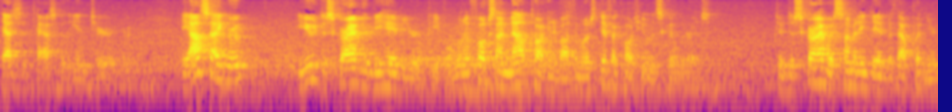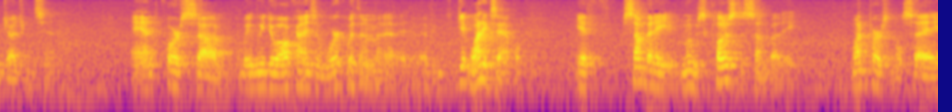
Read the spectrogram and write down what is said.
That's the task of the interior group. The outside group, you describe the behavior of people. The folks I'm now talking about, the most difficult human skill there is, to describe what somebody did without putting your judgments in. And of course, uh, we, we do all kinds of work with them. Uh, get one example. If somebody moves close to somebody, one person will say,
